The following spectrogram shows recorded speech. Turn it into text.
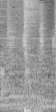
Nada.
